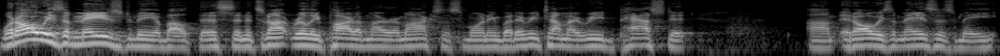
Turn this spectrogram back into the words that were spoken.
what always amazed me about this, and it's not really part of my remarks this morning, but every time I read past it, um, it always amazes me.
